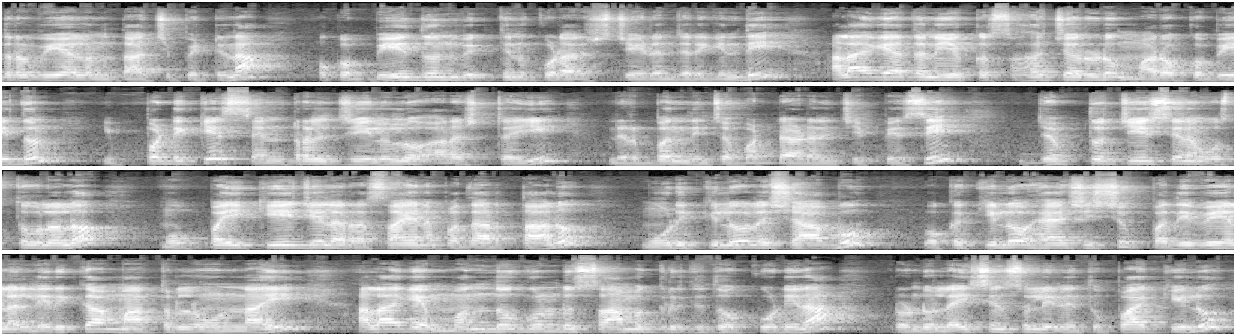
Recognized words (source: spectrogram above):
ద్రవ్యాలను దాచిపెట్టిన ఒక బేదూన్ వ్యక్తిని కూడా అరెస్ట్ చేయడం జరిగింది. అలాగే అతని యొక్క సహచరుడు మరొక బేదూన్ ఇప్పటికే సెంట్రల్ జైలులో అరెస్ట్ అయ్యి నిర్బంధించబడ్డాడని చెప్పేసి జప్తు చేసిన వస్తువులలో ముప్పై కేజీల రసాయన పదార్థాలు మూడు కిలోల షాబు ఒక కిలో హ్యాషిష్ పదివేల లిరికా మాత్రలు ఉన్నాయి. అలాగే మందుగుండు సామగ్రితో కూడిన రెండు లైసెన్సు లేని తుపాకీలు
